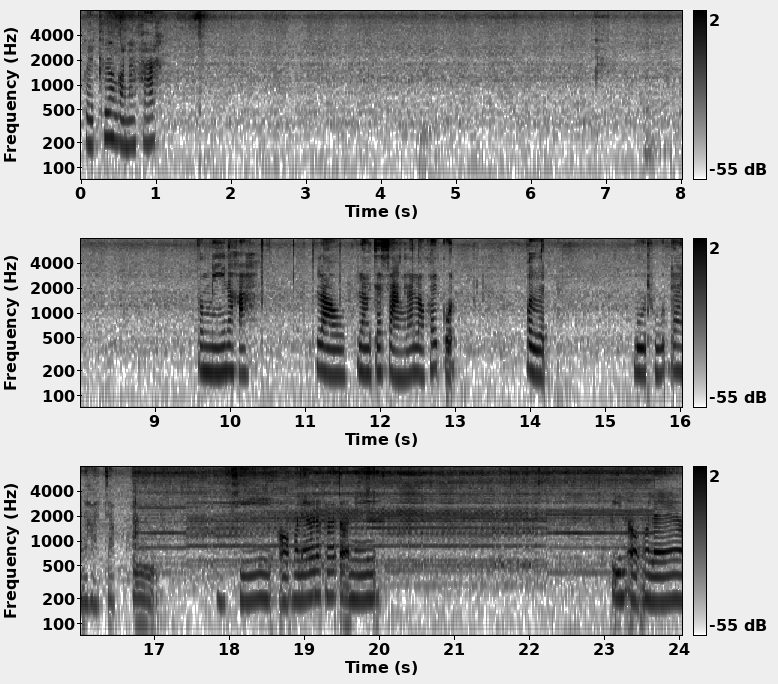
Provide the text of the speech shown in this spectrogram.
เปิดเครื่องก่อนนะคะตรงนี้นะคะ เราเราจะสั่งแล้วเราค่อยกดเปิด บลูทูธได้นะคะ จับคู่โอเค ออกมาแล้วนะคะ ตอนนี้ปิ้นออกมาแล้ว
